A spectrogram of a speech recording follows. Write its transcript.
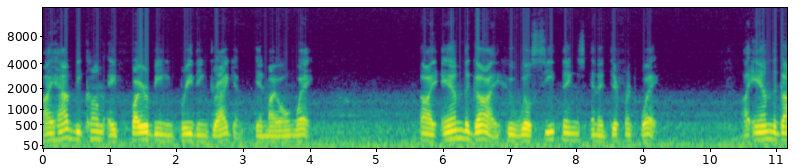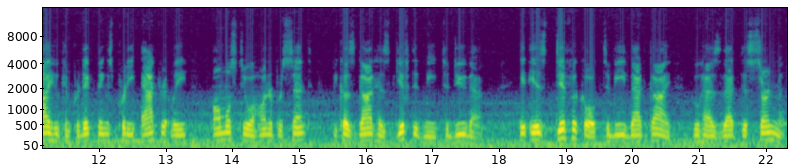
I have become a fire being breathing dragon in my own way. I am the guy who will see things in a different way. I am the guy who can predict things pretty accurately, almost to 100%, because God has gifted me to do that. It is difficult to be that guy who has that discernment.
